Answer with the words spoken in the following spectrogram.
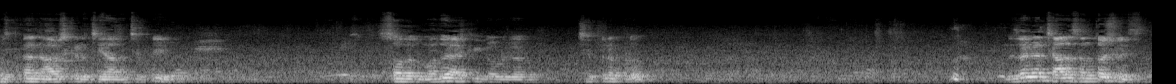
పుస్తకాన్ని ఆవిష్కరణ చేయాలని చెప్పి సోదరు మధు యాష్కి గౌడ్ గారు చెప్పినప్పుడు నిజంగా చాలా సంతోషం వేసింది.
